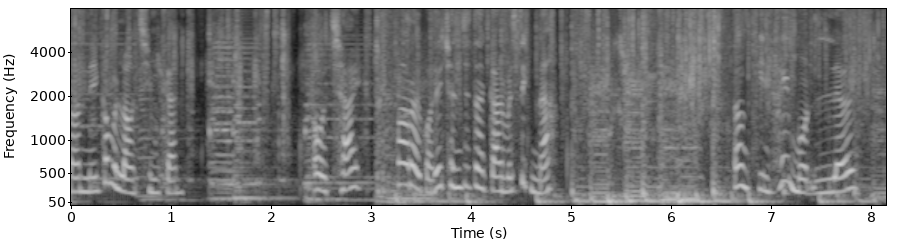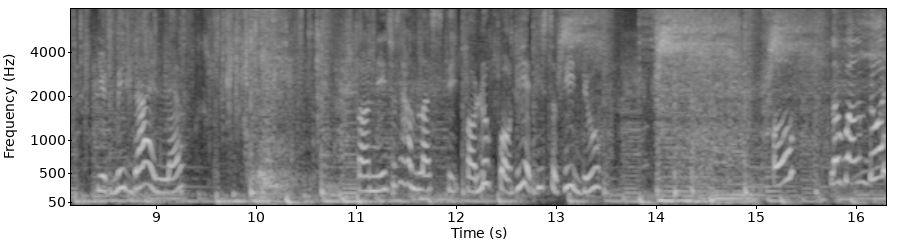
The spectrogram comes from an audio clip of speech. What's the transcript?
ตอนนี้ก็มาลองชิมกัน โอ้ใช่อร่อยกว่าที่ฉันจินตนาการไว้สินะ ต้องกินให้หมดเลย หยุดไม่ได้แล้ว ตอนนี้ฉันจะทำลายสติเป่าลูกโป่งที่ใหญ่ที่สุดให้ดู โอ้ระวังด้วย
